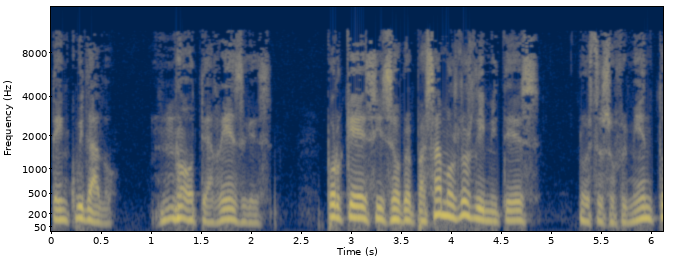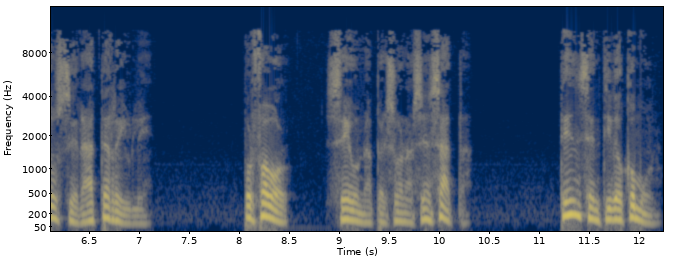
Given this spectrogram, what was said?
ten cuidado, no te arriesgues, porque si sobrepasamos los límites, nuestro sufrimiento será terrible. Por favor, sé una persona sensata. Ten sentido común.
